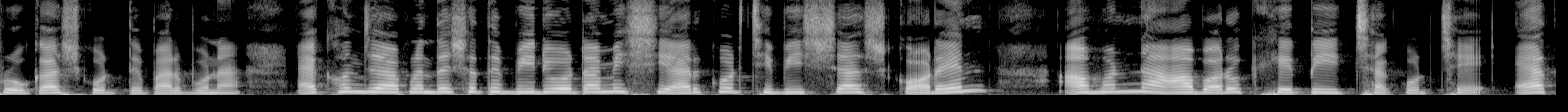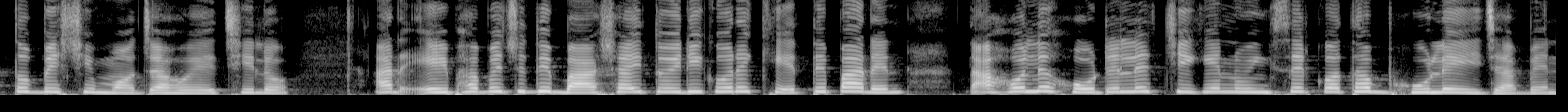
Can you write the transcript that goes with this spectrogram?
প্রকাশ করতে পারব না। এখন যে আপনাদের সাথে ভিডিওটা আমি শেয়ার করছি, বিশ্বাস করেন, আমার না আবারও খেতে ইচ্ছা করছে। এত বেশি মজা হয়েছিল। আর এইভাবে যদি বাসায় তৈরি করে খেতে পারেন, তাহলে হোটেলের চিকেন উইংসের কথা ভুলেই যাবেন।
